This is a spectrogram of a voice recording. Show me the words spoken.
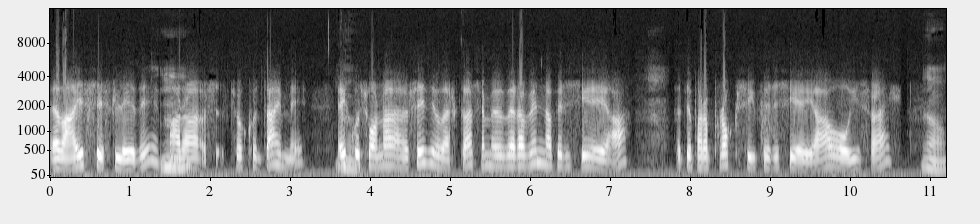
eða ISIS-liði, Mhm. bara tökum dæmi, einhver svona siðjuverka sem hefur verið að vinna fyrir CIA, þetta er bara proxy fyrir CIA og Ísrael, Já,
